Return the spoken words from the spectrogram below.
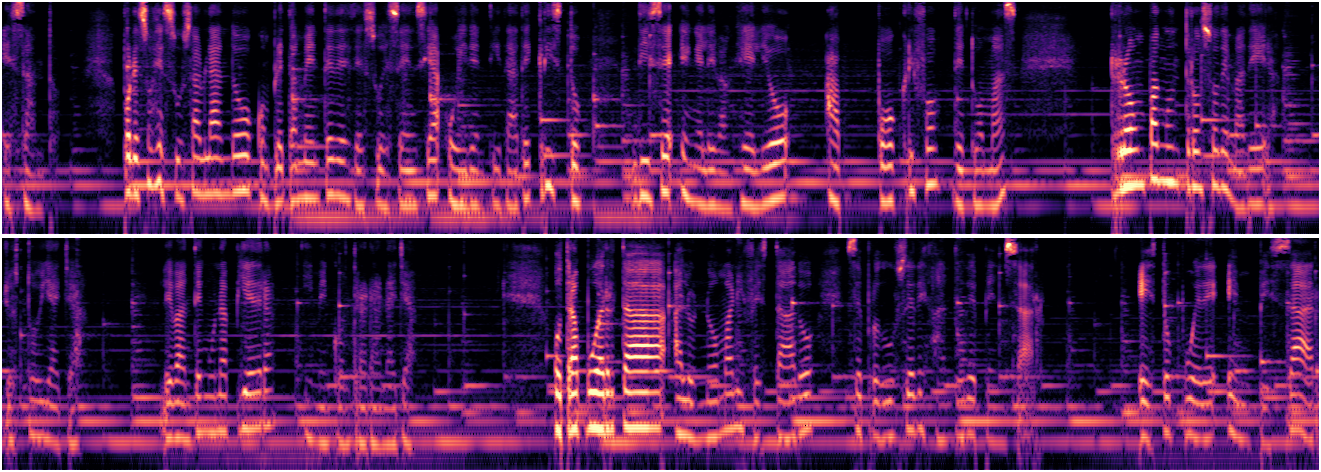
es santo. Por eso Jesús hablando completamente desde su esencia o identidad de Cristo, dice en el Evangelio apócrifo de Tomás, Rompan un trozo de madera, yo estoy allá. Levanten una piedra y me encontrarán allá. Otra puerta a lo no manifestado se produce dejando de pensar. Esto puede empezar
